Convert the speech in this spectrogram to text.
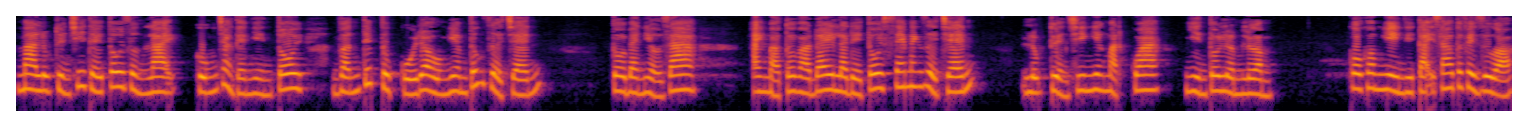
mà lục tuyển chi thấy tôi dừng lại, cũng chẳng thèm nhìn tôi, vẫn tiếp tục cúi đầu nghiêm túc rửa chén. Tôi bèn hiểu ra, anh bảo tôi vào đây là để tôi xem anh rửa chén. Lục tuyển chi nghiêng mặt qua, nhìn tôi lườm lườm. Cô không nhìn thì tại sao tôi phải rửa?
